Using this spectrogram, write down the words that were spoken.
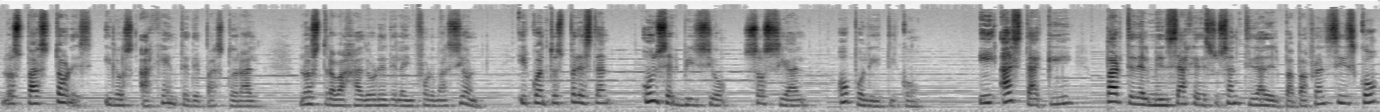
los pastores y los agentes de pastoral, los trabajadores de la información y cuantos prestan un servicio social o político. Y hasta aquí parte del mensaje de su santidad el Papa Francisco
